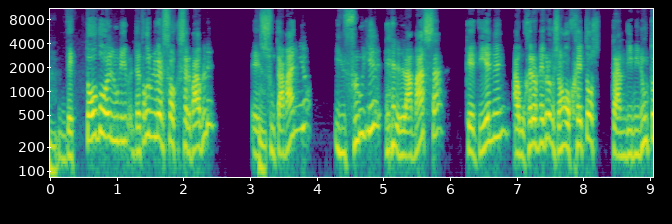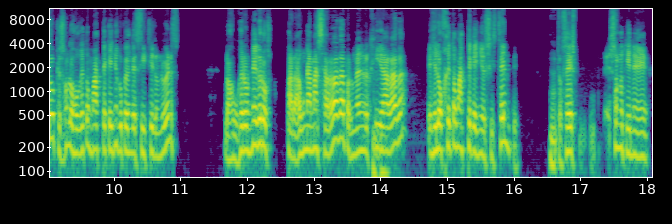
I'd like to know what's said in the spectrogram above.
de todo el, de todo el universo observable, eh, mm. su tamaño influye en la masa que tienen agujeros negros, que son objetos tan diminutos, que son los objetos más pequeños que pueden existir en el universo. Los agujeros negros, para una masa dada, para una energía dada, es el objeto más pequeño existente. Mm. Entonces, eso no tiene,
